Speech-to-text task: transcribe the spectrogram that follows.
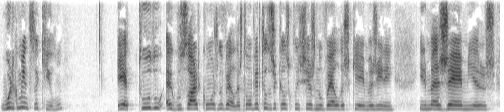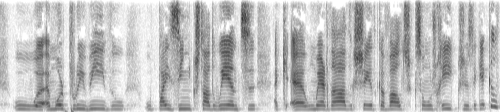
o argumento daquilo é tudo a gozar com as novelas. Estão a ver todos aqueles clichês de novelas que é, imaginem, irmãs gêmeas, o uh, amor proibido, o paizinho que está doente, a, a, uma herdade cheia de cavalos que são os ricos, não sei o quê. Aquele,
